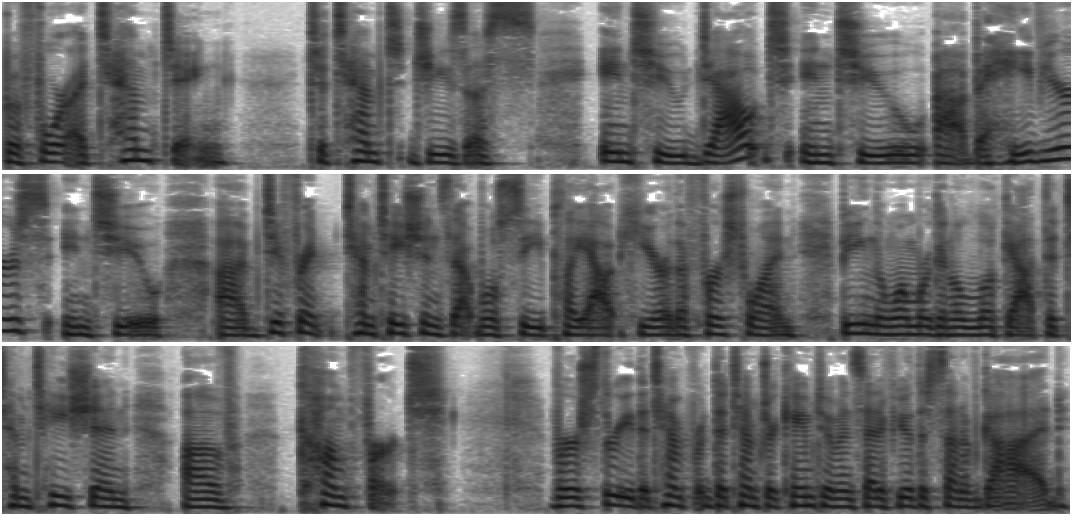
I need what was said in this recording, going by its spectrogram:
before attempting to tempt Jesus into doubt, into uh, behaviors, into uh, different temptations that we'll see play out here. The first one being the one we're going to look at the temptation of comfort. Verse 3 the, temp- the tempter came to him and said, If you're the Son of God,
